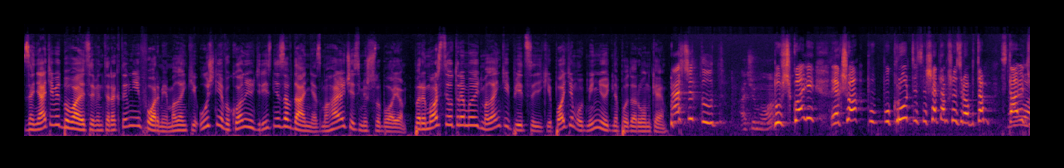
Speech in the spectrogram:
Заняття відбуваються в інтерактивній формі. Маленькі учні виконують різні завдання, змагаючись між собою. Переможці отримують маленькі піци, які потім обмінюють на подарунки. А що тут? А чому? Бо в школі, якщо по- покрутиться, ще там щось робить, там ставлять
